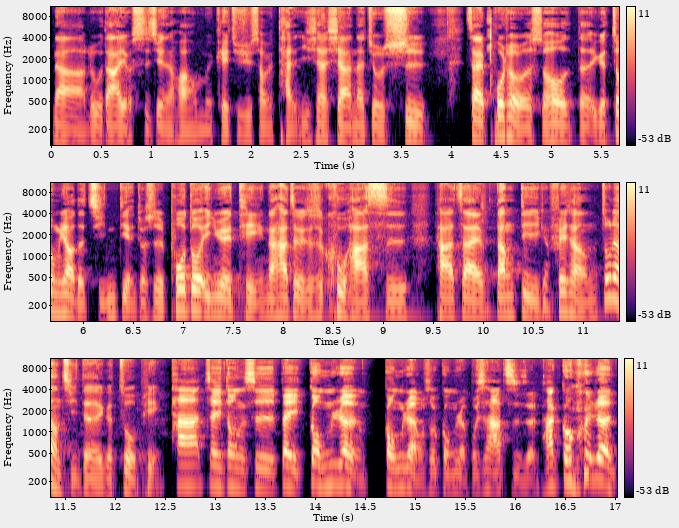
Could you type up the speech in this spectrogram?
那如果大家有时间的话，我们可以继续稍微谈一下下，那就是在 Porto 的时候的一个重要的景点，就是波多音乐厅。那它这个就是库哈斯他在当地一个非常重量级的一个作品。他这栋是被公认，公认，我说公认，不是他自认，他公认，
